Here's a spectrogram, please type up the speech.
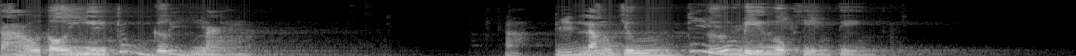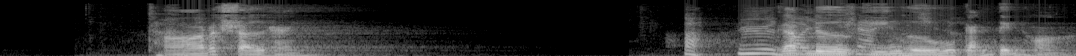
Tạo tội nghiệp cực nặng. Lâm chung tướng địa ngục hiện tiền. Họ rất sợ hãi. Gặp được hiện hữu cảnh tỉnh họ.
